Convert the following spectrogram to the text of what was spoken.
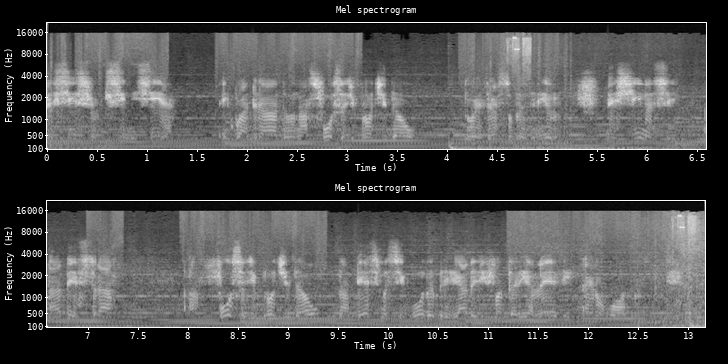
exercício que se inicia enquadrado nas forças de prontidão do Exército Brasileiro destina-se a adestrar a força de prontidão da 12ª Brigada de Infantaria Leve Aeromóvel.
